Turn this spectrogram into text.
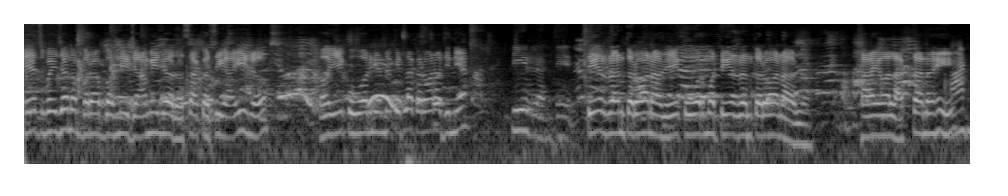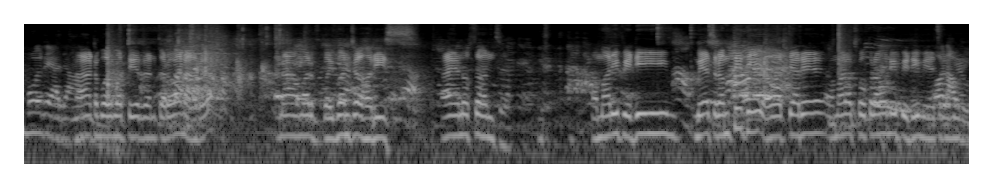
મેચ ભાઈ છે ને બરાબરની જામી છે રસાકસી આવી છે. હવે એક ઓવરની અંદર કેટલા કરવાના જીન્યા તેર રન તેર. રન કરવાના છે. એક ઓવરમાં તેર રન કરવાના છે. થાય એવા લાગતા નહીં. આઠ બોલ રહ્યા છે આઠ. બોલમાં તેર રન કરવાના છે. અને આ અમારો ભાઈબંધ છે હરીશ. આ એનો સન છે. અમારી પેઢી મેચ રમતી હતી. હવે અત્યારે અમારા છોકરાઓની પેઢી મેચ રમી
